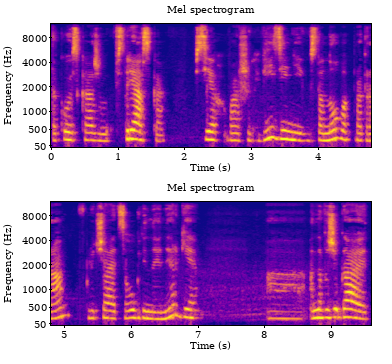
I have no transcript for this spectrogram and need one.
такое, скажем, встряска всех ваших видений, установок, программ, включается огненная энергия, она выжигает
